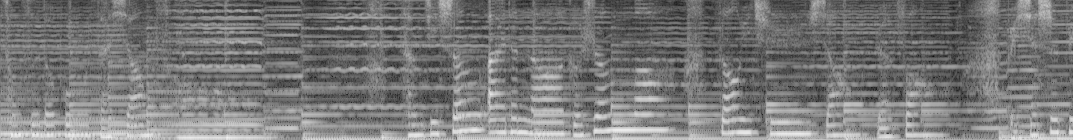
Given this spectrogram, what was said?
从此都不再相逢。曾经深爱的那个人啊，早已去向远方，被现实逼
